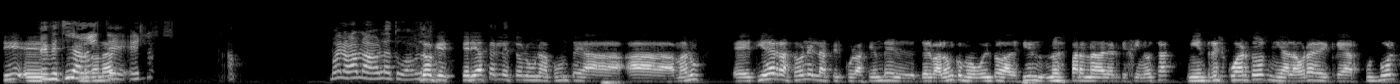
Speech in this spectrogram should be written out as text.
Sí, eh, Efectivamente. Bueno, habla, habla tú, habla. Lo que quería hacerle solo un apunte a, Manu. Eh, tiene razón en la circulación del, del, balón, como he vuelto a decir, no es para nada vertiginosa, ni en tres cuartos, ni a la hora de crear fútbol,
